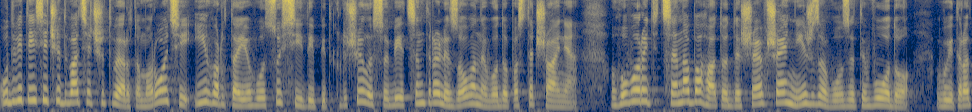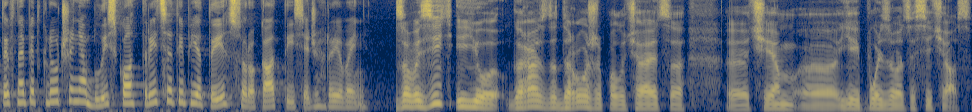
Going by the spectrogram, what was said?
У 2024 році Ігор та його сусіди підключили собі централізоване водопостачання. Говорить, це набагато дешевше ніж завозити воду. Витратив на підключення близько 35-40 тисяч гривень. Завозить ее гораздо дороже получается, э, чем э, ей пользоваться сейчас.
